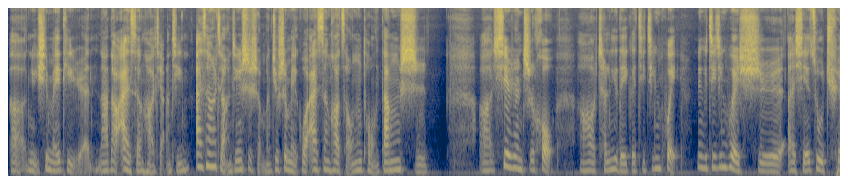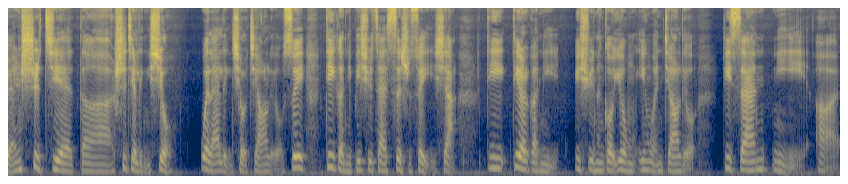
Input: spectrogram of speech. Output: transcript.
呃女性媒体人拿到艾森豪奖金。艾森豪奖金是什么？就是美国艾森豪总统当时。呃，卸任之后，然后成立的一个基金会。那个基金会是呃协助全世界的世界领袖、未来领袖交流。所以，第一个你必须在四十岁以下；第第二个你必须能够用英文交流；第三，你呃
